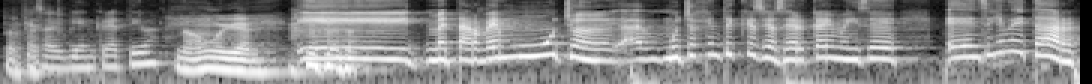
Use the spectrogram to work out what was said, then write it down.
Porque Perfecto. soy bien creativa. No, muy bien. Y me tardé mucho. Hay mucha gente que se acerca y me dice, eh, enséñame a editar.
